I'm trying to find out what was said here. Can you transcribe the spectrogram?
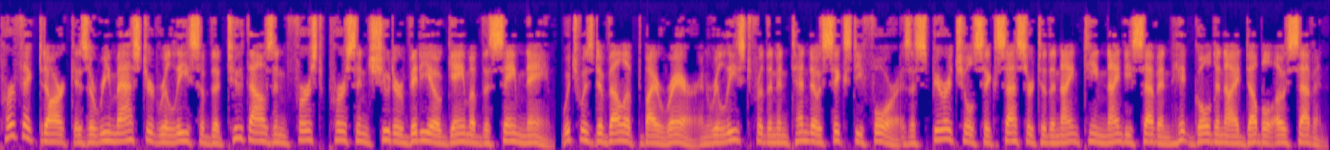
Perfect Dark is a remastered release of the 2000 first-person shooter video game of the same name, which was developed by Rare and released for the Nintendo 64 as a spiritual successor to the 1997 hit GoldenEye 007.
